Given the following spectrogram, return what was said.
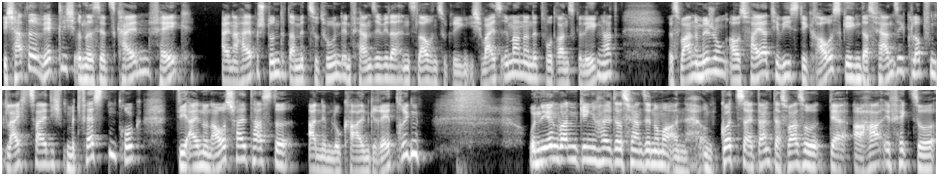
Ich hatte wirklich, und das ist jetzt kein Fake, eine halbe Stunde damit zu tun, den Fernseher wieder ins Laufen zu kriegen. Ich weiß immer noch nicht, woran es gelegen hat. Es war eine Mischung aus Fire TV Stick raus gegen das Fernsehklopfen, gleichzeitig mit festem Druck die Ein- und Ausschalttaste an dem lokalen Gerät drücken. Und irgendwann ging halt das Fernsehen nochmal an. Und Gott sei Dank, das war so der Aha-Effekt, so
